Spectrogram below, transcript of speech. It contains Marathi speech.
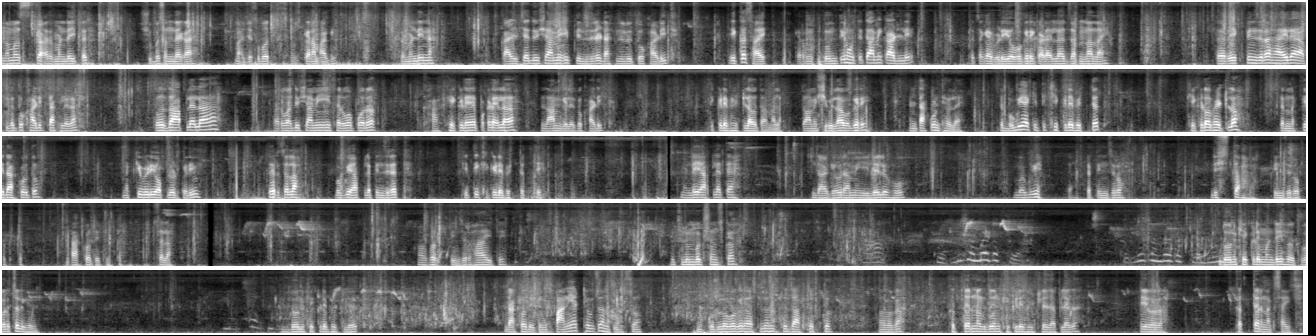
नमस्कार मंडळी तर शुभ संध्याकाळ माझ्यासोबत संस्कारामागे. तर मंडळी ना कालच्या दिवशी आम्ही पिंजरे टाकलेलो होतो खाडीत. एकच आहे कारण दोन तीन होते ते आम्ही काढले. त्याचा काय व्हिडिओ वगैरे काढायला जमणार नाही. तर एक पिंजरा राहिला आहे आपला तो खाडीत टाकलेला. तो तर आपल्याला परवा दिवशी आम्ही सर्व पोरं खा खेकडे पकडायला लांब गेलो तो खाडीत. तिकडे भेटला होता आम्हाला. तो आम्ही शिवला वगैरे. आणि टाकून ठेवला आहे तर बघूया किती खेकडे भेटतात. खेकडं भेटलं तर नक्की दाखवतो. नक्की व्हिडिओ अपलोड करीन. तर चला बघूया आपल्या पिंजऱ्यात किती खेकडे भेटतात ते. म्हणजे आपल्या त्या जागेवर आम्ही इलेलो हो. बघूया आपला आपल्या पिंजरो. दिसता हा पिंजरो फक्त. दाखवते तुमका. चला. हो बघ पिंजरो हा इथे. उचलून बघ संस्कार. दोन खेकडे मंडळी होत. वर चल घेऊन. दोन खेकडे भेटलेत दाखवते तुम्ही. पाण्यात ठेवचं ना असं मग कुर्लो वगैरे असलं ना तर जातात तो. हो बघा. खतरनाक दोन खेकडे भेटलेत आपल्या का हे बघा. खतरनाक साईज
